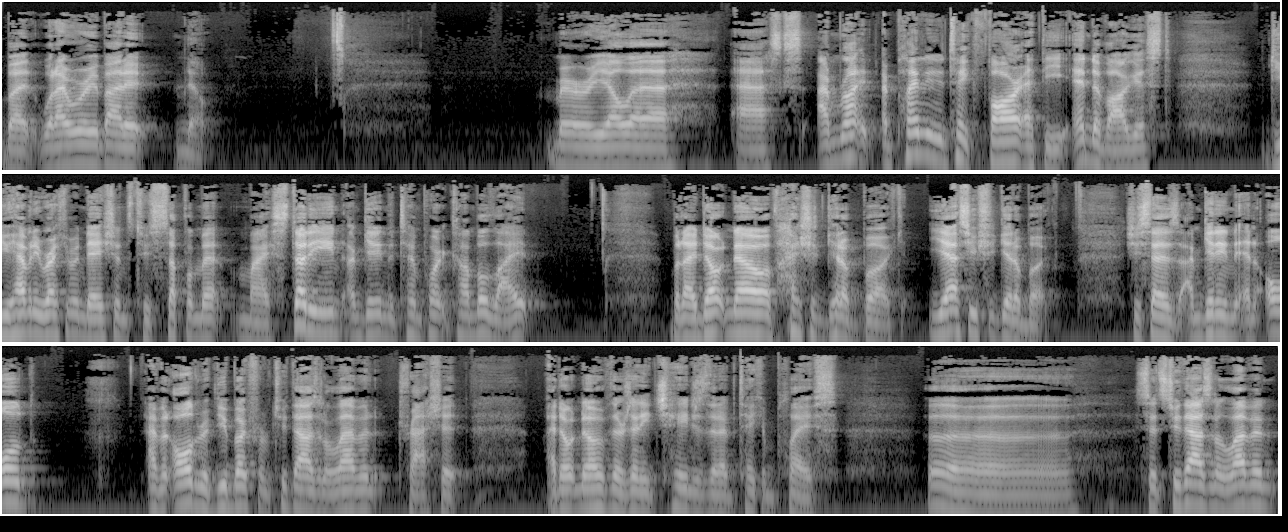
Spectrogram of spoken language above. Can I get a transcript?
But would I worry about it? No. Mariella asks, I'm right I'm planning to take FAR at the end of August. Do you have any recommendations to supplement my studying? I'm getting the 10 point combo light, but I don't know if I should get a book. Yes, you should get a book. She says, I'm getting an old, I have an old review book from 2011. Trash it. I don't know if there's any changes that have taken place. Uh, since 2011,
